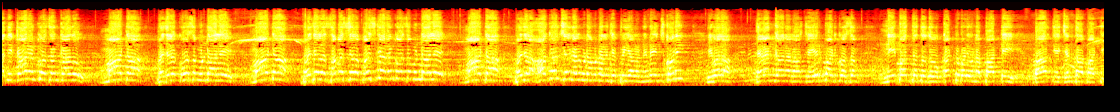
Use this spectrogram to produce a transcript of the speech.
అధికారం కోసం కాదు మాట ప్రజల కోసం ఉండాలి. మాట పరిష్కారం ఉండాలి. మాట ప్రజల ఆకాంక్షలు కూడా ఉండాలని చెప్పి ఇవాళ నిర్ణయించుకొని ఇవాళ తెలంగాణ రాష్ట్ర ఏర్పాటు కోసం నిబద్ధతతో కట్టుబడి ఉన్న పార్టీ భారతీయ జనతా పార్టీ.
